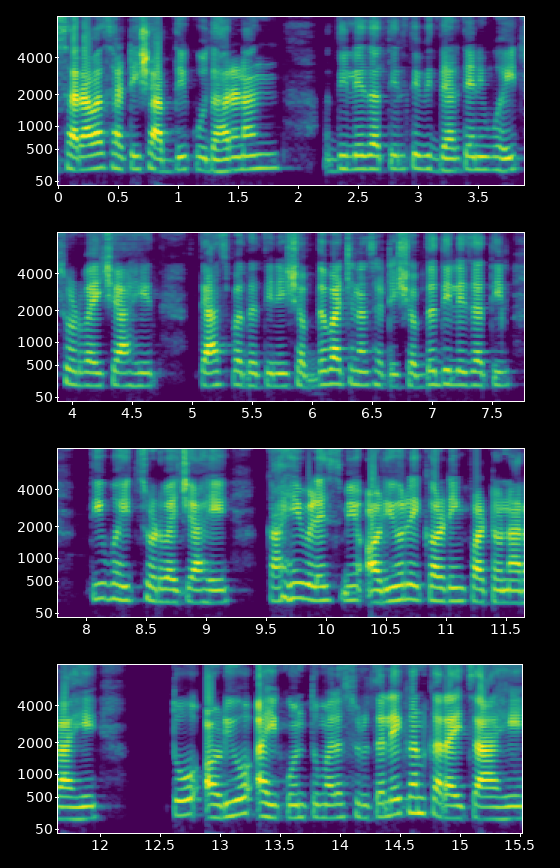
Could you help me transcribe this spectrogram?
सरावासाठी शाब्दिक उदाहरणां दिले जातील. ते विद्यार्थ्यांनी वहीत सोडवायचे आहेत. त्याच पद्धतीने शब्द वाचनासाठी शब्द दिले जातील. ती वहीत सोडवायची आहे. काही वेळेस मी ऑडिओ रेकॉर्डिंग पाठवणार आहे. तो ऑडिओ ऐकून तुम्हाला श्रुतलेखन करायचं आहे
